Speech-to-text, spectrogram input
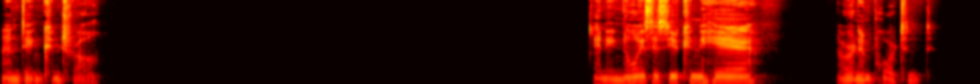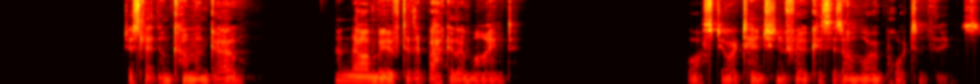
and in control. Any noises you can hear are unimportant. Just let them come and go and now move to the back of the mind whilst your attention focuses on more important things.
